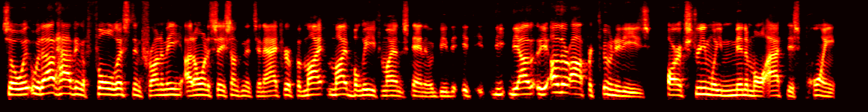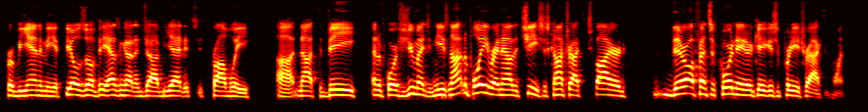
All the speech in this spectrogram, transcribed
So w- without having a full list in front of me, I don't want to say something that's inaccurate. But my my belief, my understanding would be that it, it, the the other, the other opportunities are extremely minimal at this point for Bieniemy. It feels if he hasn't gotten a job yet. It's it's probably uh, not to be. And of course, as you mentioned, he's not an employee right now. The Chiefs, his contract expired. Their offensive coordinator gig is a pretty attractive one.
